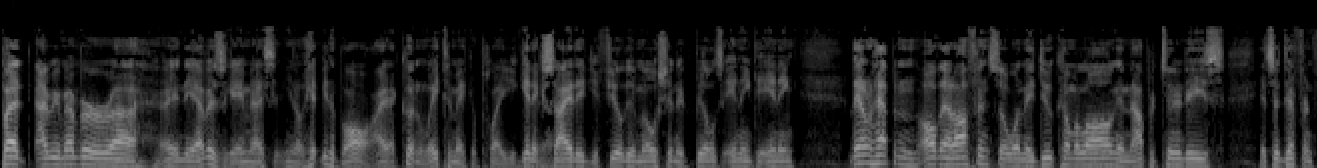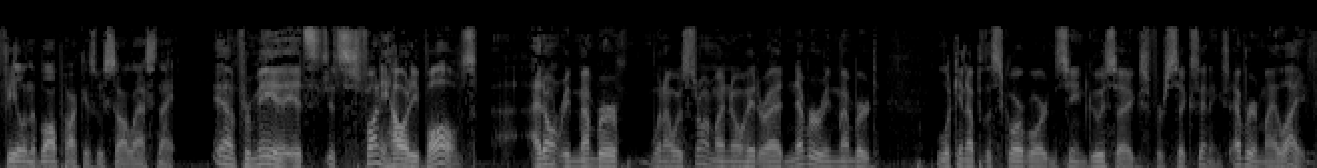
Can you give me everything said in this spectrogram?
But I remember uh, in the Evans game, I said, you know, hit me the ball. I, I couldn't wait to make a play. You get excited, you feel the emotion, it builds inning to inning. They don't happen all that often, so when they do come along and opportunities, it's a different feel in the ballpark as we saw last night. Yeah, and for me, it's it's funny how it evolves. I don't remember when I was throwing my no hitter. I had never remembered looking up at the scoreboard and seeing goose eggs for six innings ever in my life.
